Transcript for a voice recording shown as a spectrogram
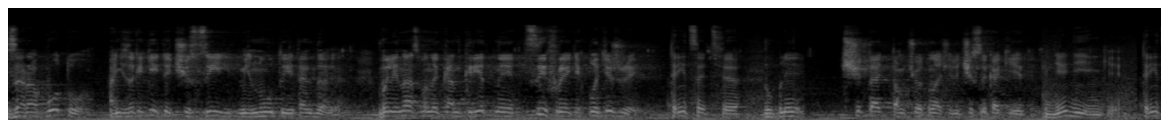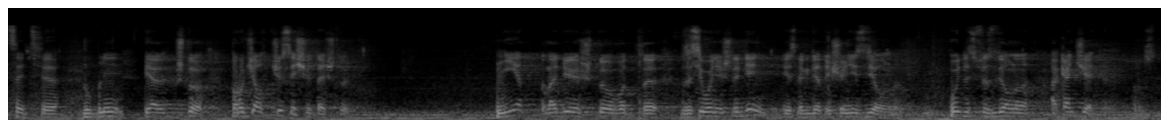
за работу, а не за какие-то часы, минуты и так далее. Были названы конкретные цифры этих платежей. 30 э, Рублей. Считать там что-то начали, часы какие-то. где деньги? 30 э, Рублей. Я что, поручал часы считать, что ли? Нет. Надеюсь, что вот э, за сегодняшний день, если где-то еще не сделано, будет все сделано окончательно просто.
